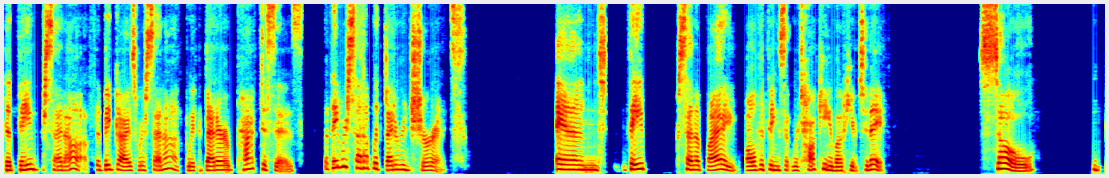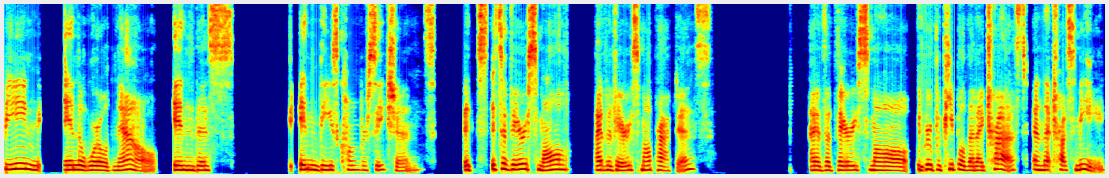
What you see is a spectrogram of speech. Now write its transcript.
that they were set up, the big guys were set up with better practices, but they were set up with better insurance. And they set up by all the things that we're talking about here today. So being in the world now in this in these conversations it's it's a very small i have a very small practice i have a very small group of people that i trust and that trust me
